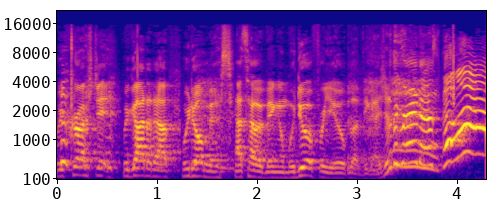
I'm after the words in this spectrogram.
we crushed it. We got it up. We don't miss. That's how we bing Bingham. We do it for you. We love you guys. You're the greatest.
